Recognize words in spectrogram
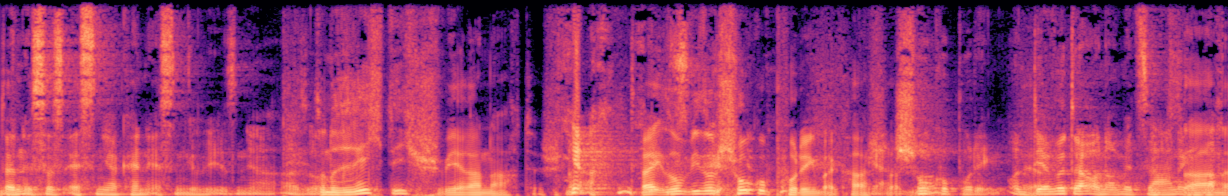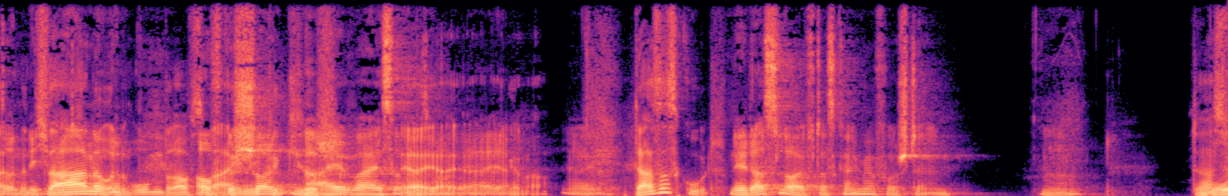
dann ist das Essen ja kein Essen gewesen, ja. Also, So ein richtig schwerer Nachtisch. Ne? ja, Bei, so wie so ein Schokopudding bei ja, Karstadt. ne? Schokopudding. Und der wird da auch noch mit Sahne, Sahne, gemacht und mit nicht Sahne mit und obendrauf so aufgeschäumten. Eiweiß oder Ja, so. ja, ja, genau. Ja, ja. Das ist gut. Nee, das läuft, das kann ich mir vorstellen. Ja. Das Mohnkuchen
